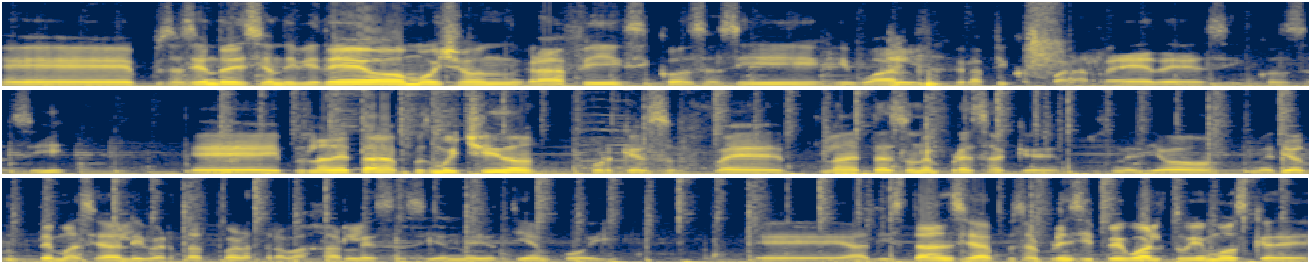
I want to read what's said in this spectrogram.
Eh, pues haciendo edición de video, motion graphics y cosas así, igual gráficos para redes y cosas así. Eh, pues la neta, pues muy chido, porque eso fue, la neta es una empresa que pues, me dio, me dio demasiada libertad para trabajarles así en medio tiempo y eh, a distancia. Pues al principio igual tuvimos que,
